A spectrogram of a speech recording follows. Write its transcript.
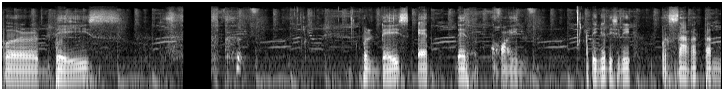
per days per days at that coin. Artinya di sini persyaratan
